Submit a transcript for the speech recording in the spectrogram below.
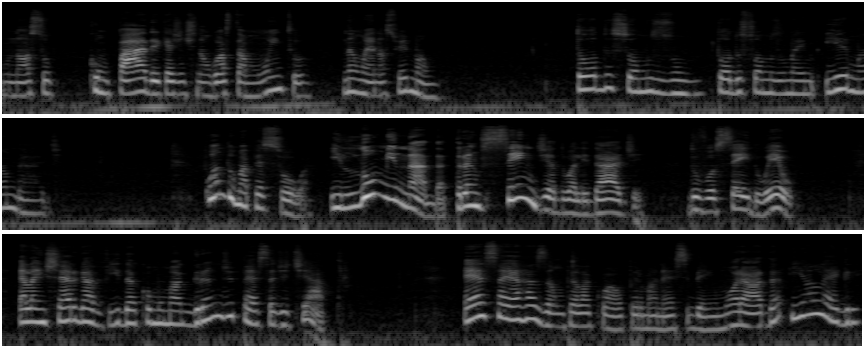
o nosso compadre que a gente não gosta muito não é nosso irmão. Todos somos um, todos somos uma irmandade. Quando uma pessoa iluminada transcende a dualidade, do você e do eu, ela enxerga a vida como uma grande peça de teatro. Essa é a razão pela qual permanece bem-humorada e alegre.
